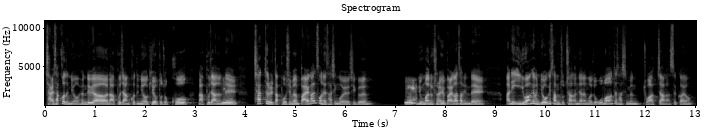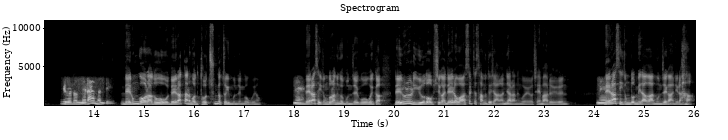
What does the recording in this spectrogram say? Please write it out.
잘 샀거든요. 현대위아 나쁘지 않거든요. 기업도 좋고 나쁘지 않은데 네. 차트를 딱 보시면 빨간 선에 사신 거예요, 지금. 예. 6만 6천 원이 빨간 선인데 아니 이왕이면 여기 사면 좋지 않았냐는 거죠. 5만 원대 사시면 좋았지 않았을까요? 이거 좀 내놨는데. 내린 거라도 내렸다는 건 더 충격적인 문제인 거고요. 네. 음, 내려서 이 정도라는 건 문제고 그러니까 내릴 이유도 없이 그냥 내려왔을 때 사면 되지 않았냐라는 거예요. 제 말은. 네. 내려서 이 정도입니다가 문제가 아니라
